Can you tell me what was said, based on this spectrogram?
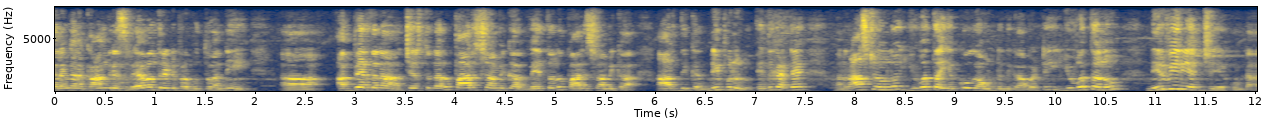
తెలంగాణ కాంగ్రెస్ రేవంత్ రెడ్డి ప్రభుత్వాన్ని అభ్యర్థన చేస్తున్నారు. పారిశ్రామికవేత్తలు పారిశ్రామిక ఆర్థిక నిపుణులు. ఎందుకంటే మన రాష్ట్రంలో యువత ఎక్కువగా ఉంటుంది కాబట్టి యువతను నిర్వీర్యం చేయకుండా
